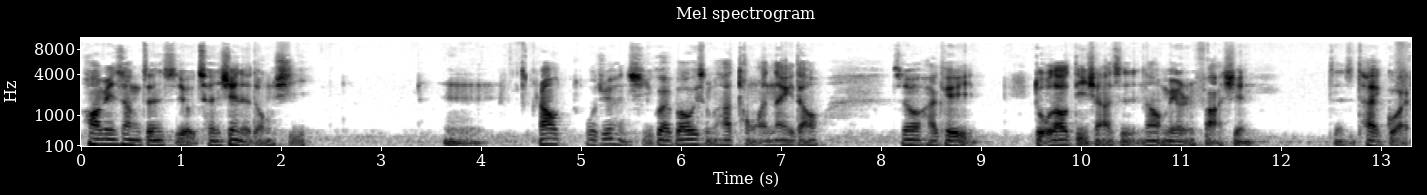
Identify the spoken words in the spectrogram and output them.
画面上真实有呈现的东西，嗯，然后我觉得很奇怪，不知道为什么他捅完那一刀之后还可以。躲到地下室，然后没有人发现，真是太怪了。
